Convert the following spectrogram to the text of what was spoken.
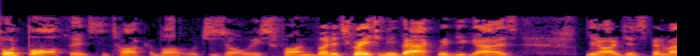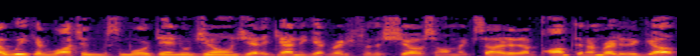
football things to talk about, which is always fun. But it's great to be back with you guys you know, I did spend my weekend watching some more Daniel Jones yet again to get ready for the show. So I'm excited, I'm pumped, and I'm ready to go.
